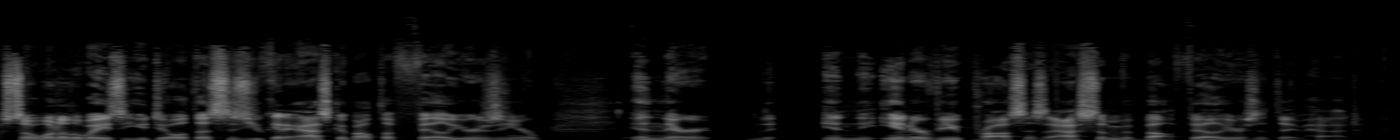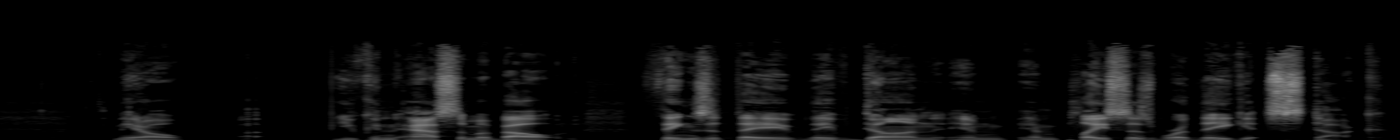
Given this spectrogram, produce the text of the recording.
So one of the ways that you deal with this is you can ask about the failures in your in their in the interview process. Ask them about failures that they've had. You know, uh, you can ask them about things that they they've done in in places where they get stuck.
